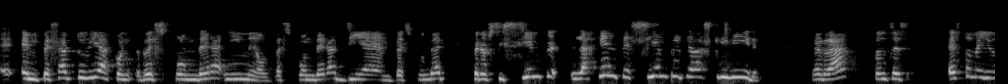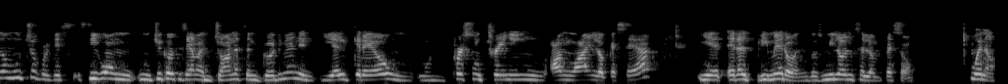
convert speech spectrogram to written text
e, empezar tu día con responder a emails, responder a DMs, responder, pero si siempre, la gente siempre te va a escribir, ¿verdad? Entonces, esto me ayudó mucho porque sigo a un, chico que se llama Jonathan Goodman y, él creó un, personal training online, lo que sea, y e, era el primero, en 2011 lo empezó. Bueno,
